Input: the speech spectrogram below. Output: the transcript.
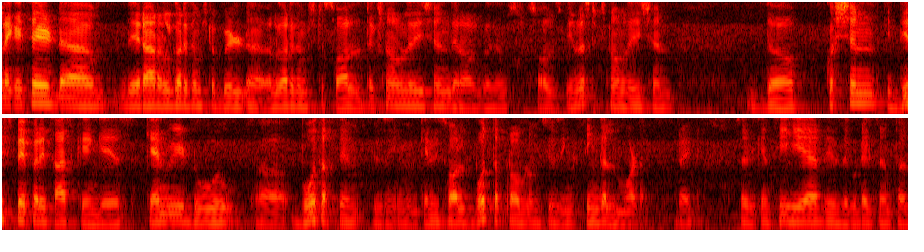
like i said um, there are algorithms to build algorithms to solve text normalization. There are algorithms to solve inverse text normalization. The question this paper is asking is can we do uh, both of them using i mean can we solve both the problems using single model right? So as you can see here this is a good example.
